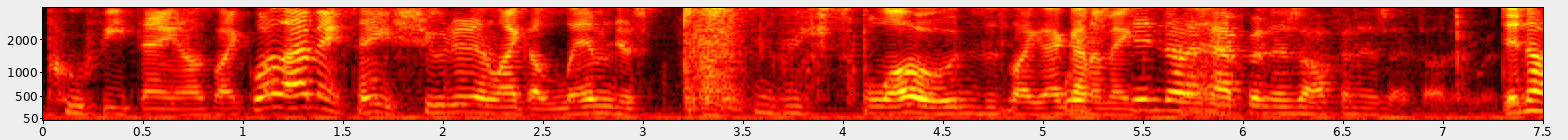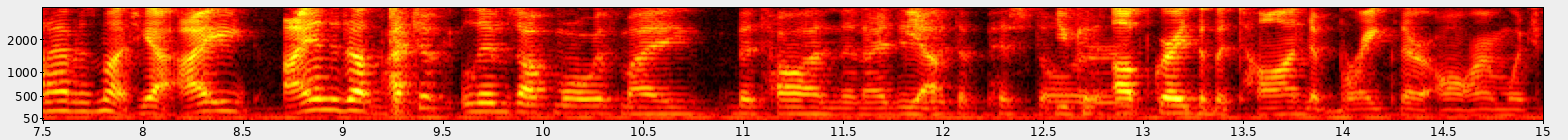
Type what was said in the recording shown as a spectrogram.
poofy thing. And I was like, well, that makes sense. You shoot it and like a limb just explodes. It's like that kind of makes did not sense. happen as often as I thought it would. Did not happen as much. Yeah, I I ended up. I took limbs off more with my baton than I did Yeah. with the pistol. you can or- upgrade the baton to break their arm, which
